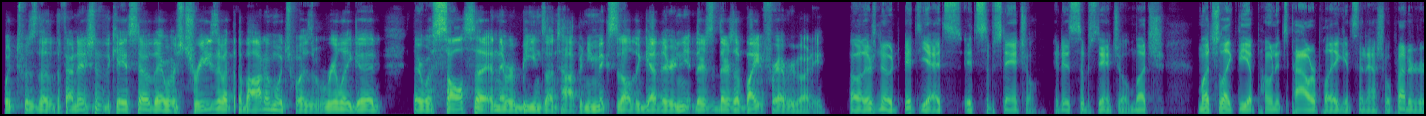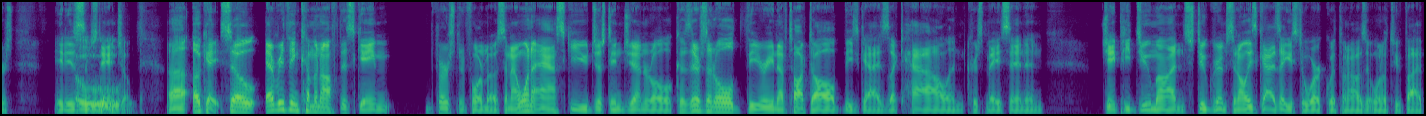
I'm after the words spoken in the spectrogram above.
which was the, the foundation of the queso. There was chorizo at the bottom, which was really good. There was salsa, and there were beans on top. And you mix it all together, and there's there's a bite for everybody. Oh, there's no. It's yeah, it's it's substantial. It is substantial. Much much like the opponent's power play against the Nashville Predators. It is oh. substantial. Uh, okay, so everything coming off this game first and foremost. And I want to ask you just in general, because there's an old theory, and I've talked to all these guys like Hal and Chris Mason and JP Dumont and Stu Grimson, all these guys I used to work with when I was at 1025.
